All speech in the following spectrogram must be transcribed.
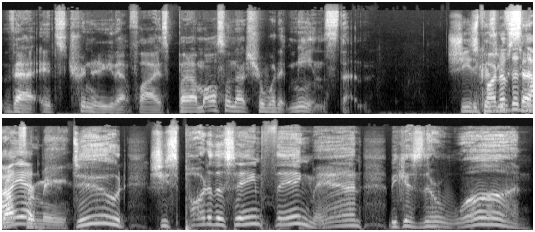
that it's Trinity that flies, but I'm also not sure what it means then. She's Because part of the dyad. for me. Dude, she's part of the same thing, man. Because they're one.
